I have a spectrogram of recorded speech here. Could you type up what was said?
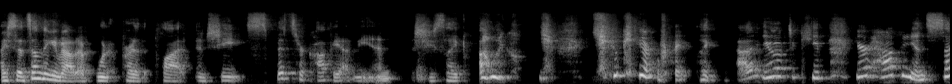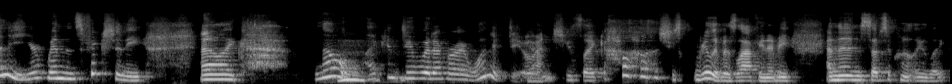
I said something about a one part of the plot, and she spits her coffee at me, and she's like, "Oh my god, you, can't write like that. You have to keep. You're happy and sunny. You're women's fictiony." And I'm like, "No, mm. I can do whatever I want to do." Yeah. And she's like, ha, ha, She really was laughing at me. And then subsequently, like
